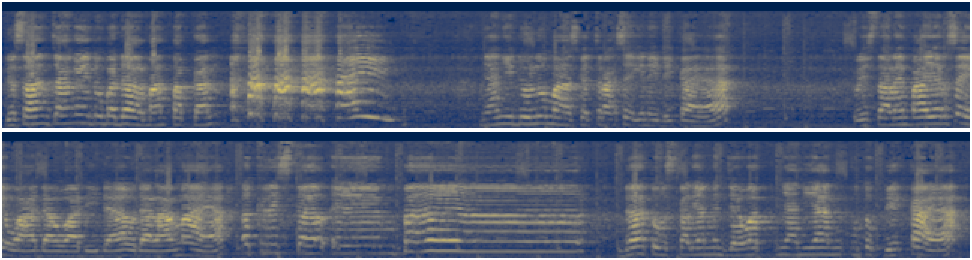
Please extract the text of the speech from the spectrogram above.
Desancangnya itu badal, mantap kan? Nyanyi dulu mas, kecerak sih gini Deka ya. Crystal Empire sih, wadah wadidah, udah lama ya. A Crystal Empire. Udah tuh sekalian menjawab nyanyian untuk Deka ya.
